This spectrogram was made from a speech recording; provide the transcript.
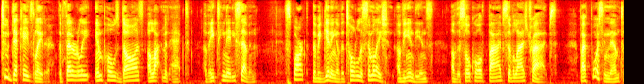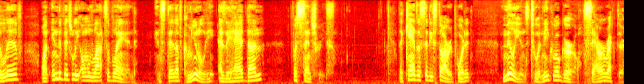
Two decades later, the federally imposed Dawes Allotment Act of 1887 sparked the beginning of the total assimilation of the Indians of the so-called five civilized tribes by forcing them to live on individually owned lots of land instead of communally as they had done for centuries. The Kansas City Star reported millions to a Negro girl, Sarah Rector,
